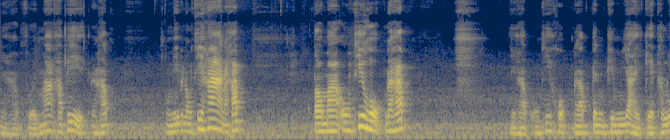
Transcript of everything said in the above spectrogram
นี่ครับสวยมากครับพี่นะครับ องค์นี้เป็นองค์ที่ห้านะครับ ต่อมาองค์ที่หกนะครับ นี่ครับ องค์ที่หกนะครับ เป็นพิมพ์ใหญ่เกตทะลุ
